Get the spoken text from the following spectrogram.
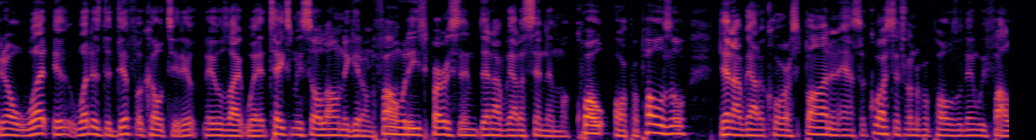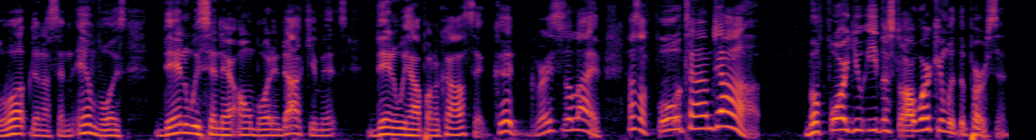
you know, what is what is the difficulty? It, was like, well, it takes me so long to get on the phone with each person. Then I've got to send them a quote or proposal. Then I've got to correspond and answer questions from the proposal. Then we follow up. Then I send an invoice. Then we send their onboarding documents. Then we hop on a call. Said, good gracious of life, that's a full time job before you even start working with the person.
